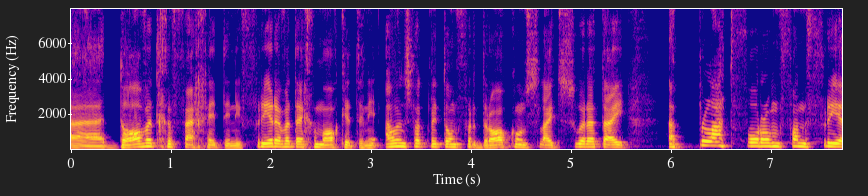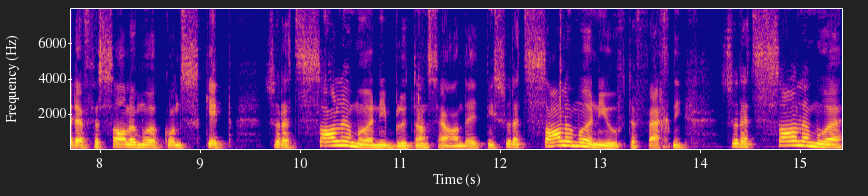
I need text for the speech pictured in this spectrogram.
uh Dawid geveg het en die vrede wat hy gemaak het en die ouens wat met hom verdra kon sluit sodat hy 'n platform van vrede vir Salomo kon skep sodat Salomo nie bloed aan sy hande het nie sodat Salomo nie hoef te veg nie sodat Salomo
